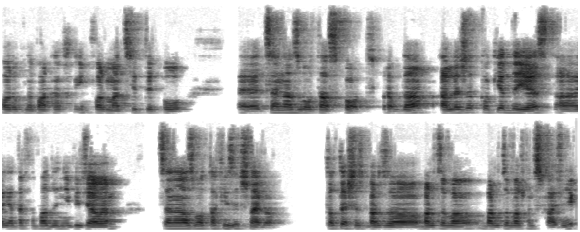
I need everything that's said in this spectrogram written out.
porównywarkach informacji typu cena złota spot, prawda? Ale rzadko kiedy jest, a ja tak naprawdę nie wiedziałem, cena złota fizycznego. To też jest bardzo, bardzo, bardzo ważny wskaźnik.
